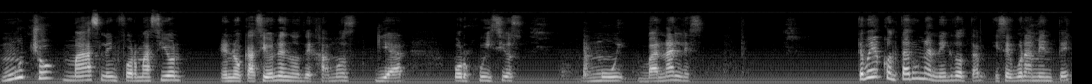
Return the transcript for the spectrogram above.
mucho más la información. En ocasiones nos dejamos guiar por juicios muy banales. Te voy a contar una anécdota y seguramente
